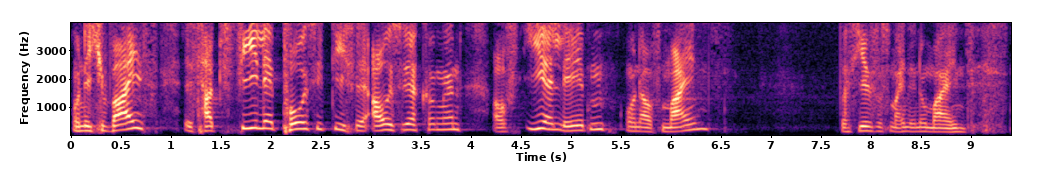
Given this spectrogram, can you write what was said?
Und ich weiß, es hat viele positive Auswirkungen auf ihr Leben und auf meins, dass Jesus meine Nummer eins ist.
